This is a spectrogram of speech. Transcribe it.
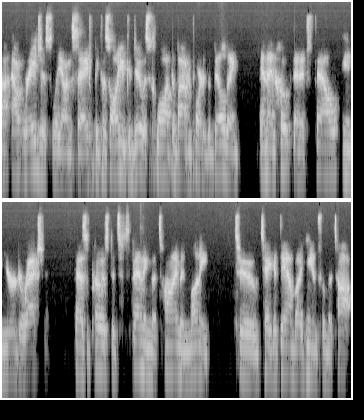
uh, outrageously unsafe because all you could do is claw at the bottom part of the building and then hope that it fell in your direction, as opposed to spending the time and money to take it down by hand from the top.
